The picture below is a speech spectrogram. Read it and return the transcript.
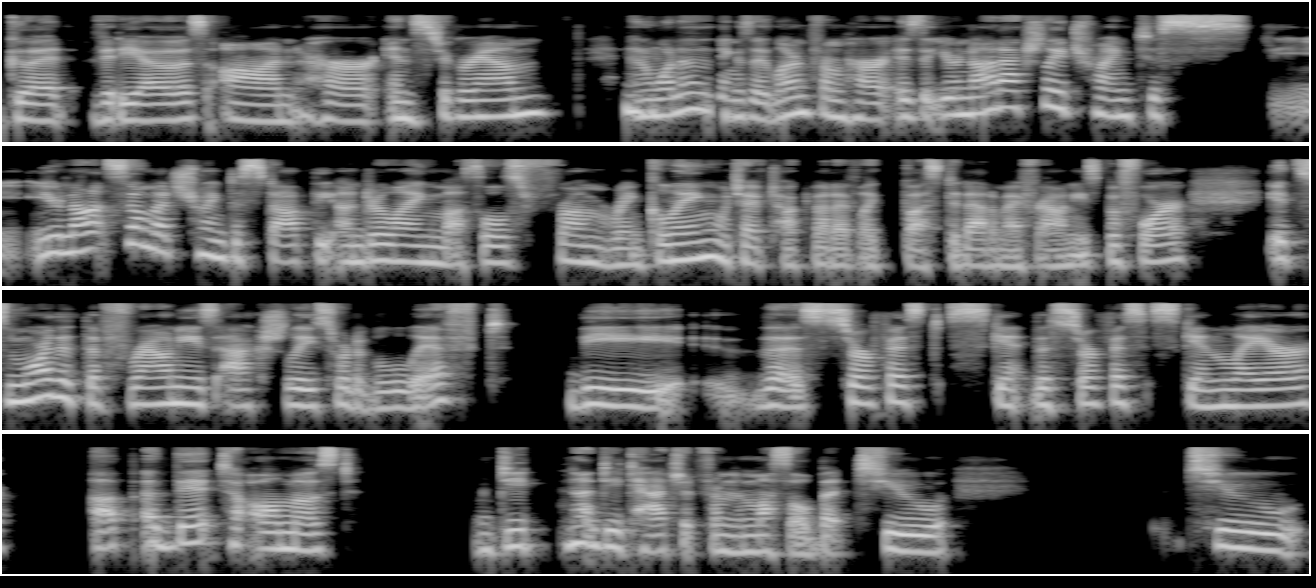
good videos on her Instagram. And Mhm. one of the things I learned from her is that you're not actually trying to, you're not so much trying to stop the underlying muscles from wrinkling, which I've talked about. I've like busted out of my frownies before. It's more that the frownies actually sort of lift the the surfaced skin, the surface skin layer up a bit to almost de- not detach it from the muscle, but to to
